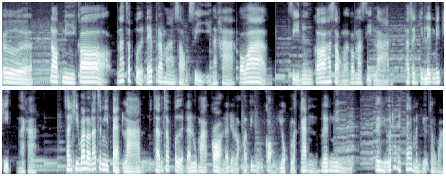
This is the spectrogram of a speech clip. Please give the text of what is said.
เออ รอบนี้ก็น่าจะเปิดได้ประมาณ 2 สีนะคะ เพราะว่าสีหนึ่งก็ถ้า2แล้วก็มา4ล้าน ถ้าฉันคิดเลขไม่ผิดนะคะ ฉันคิดว่าเราน่าจะมี 8 ล้าน ฉันจะเปิดดารุมะก่อนแล้วเดี๋ยวเราค่อยไปยุ่งกล่องหยกละกันเรื่องนี้ เออเออทำไมแต้มมันเยอะจังวะ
